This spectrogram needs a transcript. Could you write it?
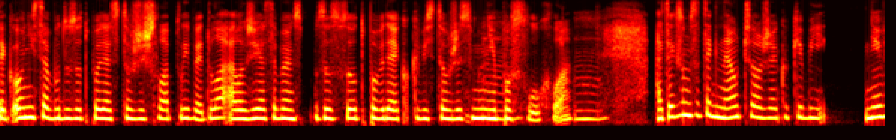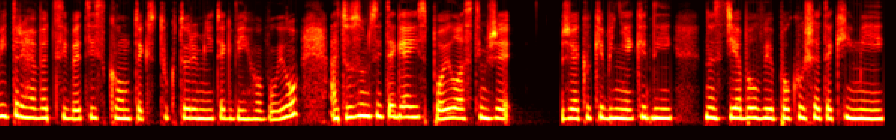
tak oni sa budú zodpovedať z toho, že šlapli vedľa, ale že ja sa budem zodpovedať ako keby z toho, že som mu mm. neposlúchla. Mm. A tak som sa tak naučila, že ako keby nevytrhávať si veci z kontextu, ktoré mne tak vyhovujú. A to som si tak aj spojila s tým, že že ako keby niekedy nás diabol vie pokúšať takými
